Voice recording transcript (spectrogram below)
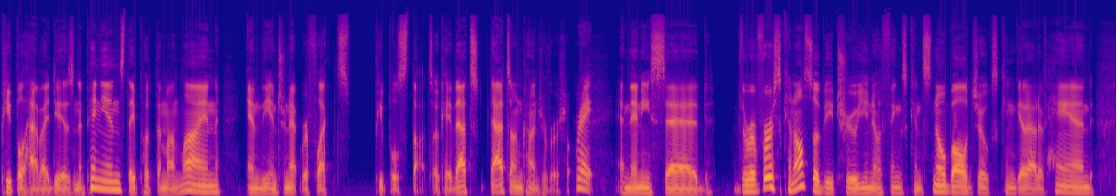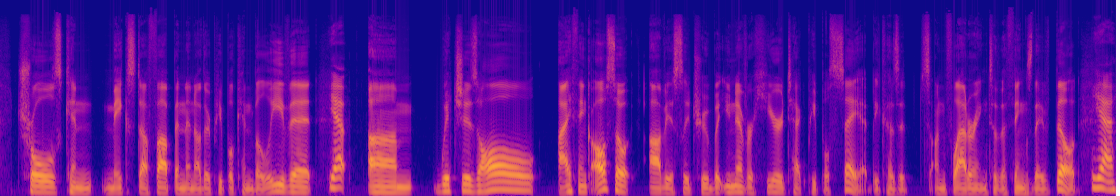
people have ideas and opinions, they put them online, and the internet reflects people's thoughts. Okay, that's that's uncontroversial. Right. And then he said the reverse can also be true. You know, things can snowball, jokes can get out of hand, trolls can make stuff up, and then other people can believe it. Yep. Um, which is all I think also obviously true, but you never hear tech people say it because it's unflattering to the things they've built. Yeah.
